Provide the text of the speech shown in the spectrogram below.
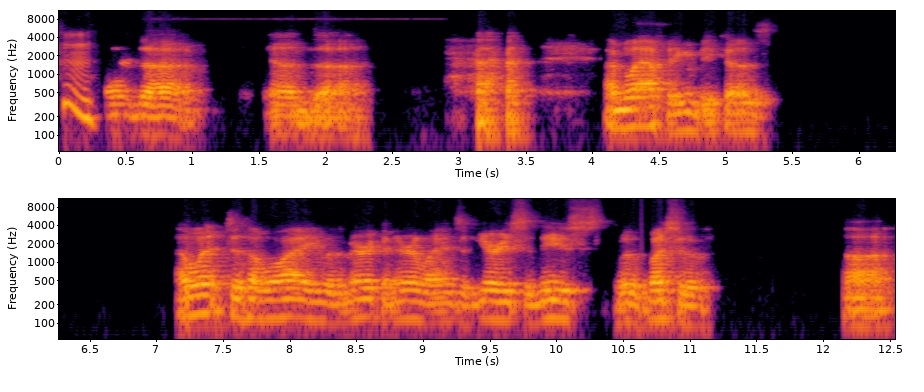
hmm. and uh, and uh, I'm laughing because I went to Hawaii with American Airlines and Gary Sinise with a bunch of uh,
